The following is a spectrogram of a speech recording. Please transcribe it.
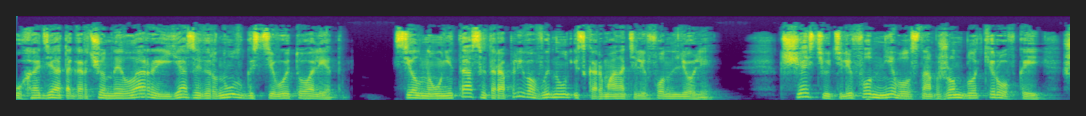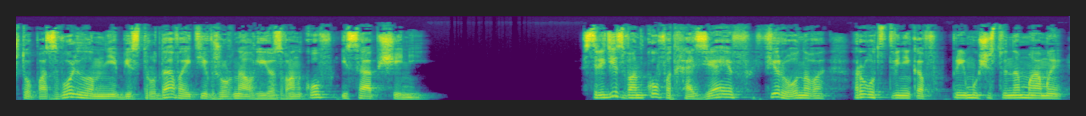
Уходя от огорченной Лары, я завернул в гостевой туалет, сел на унитаз и торопливо вынул из кармана телефон Лёли. К счастью, телефон не был снабжен блокировкой, что позволило мне без труда войти в журнал ее звонков и сообщений. Среди звонков от хозяев, Феронова, родственников, преимущественно мамы,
